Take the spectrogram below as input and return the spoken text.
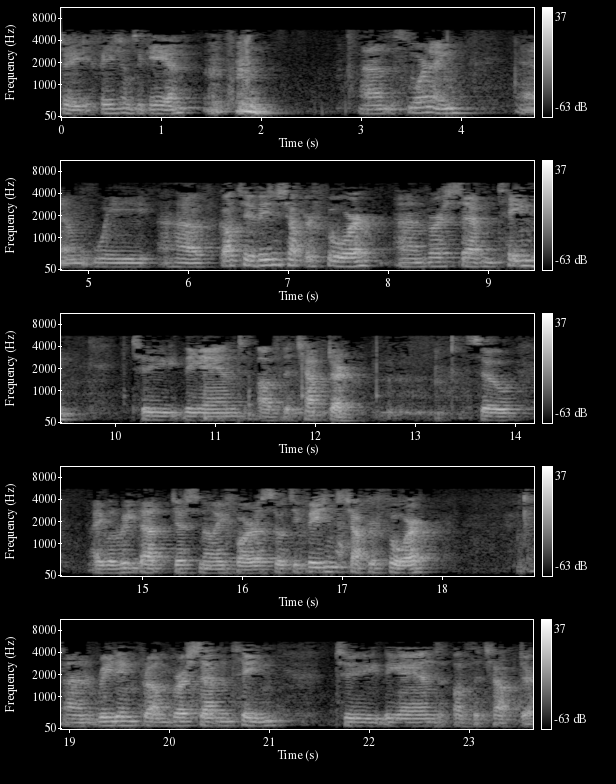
to Ephesians again. and this morning um, we have got to Ephesians chapter 4 and verse 17 to the end of the chapter. So I will read that just now for us. So it's Ephesians chapter 4 and reading from verse 17 to the end of the chapter.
